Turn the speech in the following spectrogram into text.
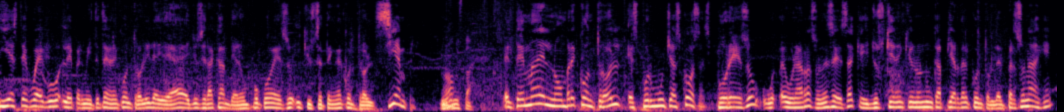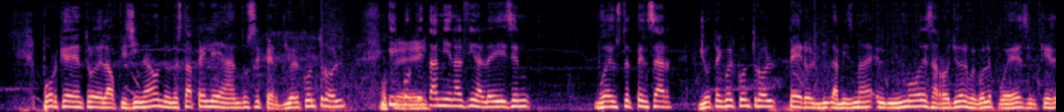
y este juego le permite tener el control y la idea de ellos era cambiar un poco eso y que usted tenga el control siempre. ¿No? Me gusta. El tema del nombre control es por muchas cosas. Por eso, una razón es esa, que ellos quieren que uno nunca pierda el control del personaje, porque dentro de la oficina donde uno está peleando se perdió el control y porque también al final le dicen, puede usted pensar, yo tengo el control, pero el, la misma, el mismo desarrollo del juego le puede decir que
